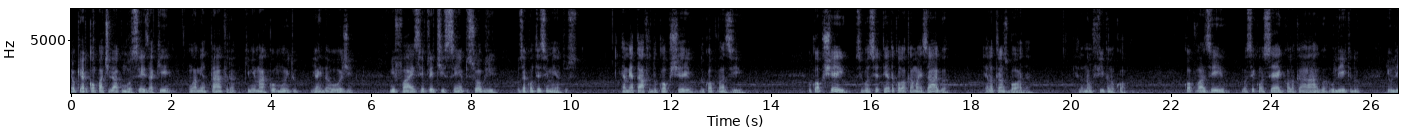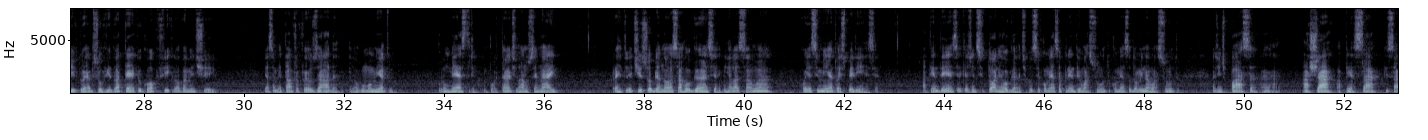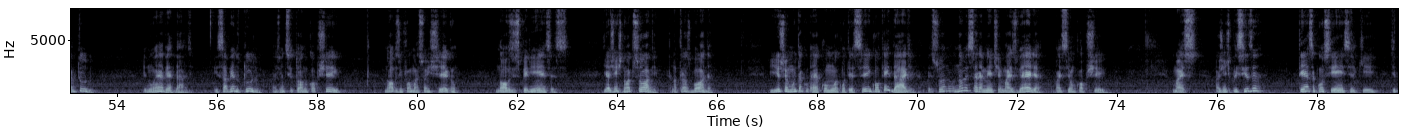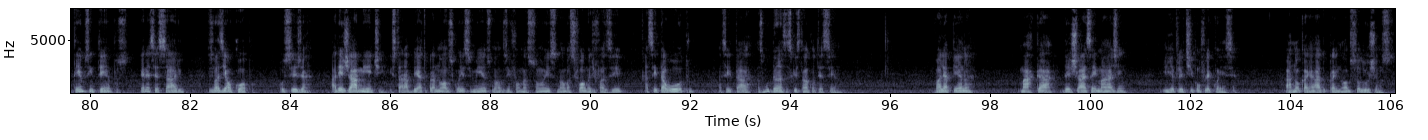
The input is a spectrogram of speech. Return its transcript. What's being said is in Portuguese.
Eu quero compartilhar com vocês aqui uma metáfora que me marcou muito e ainda hoje me faz refletir sempre sobre os acontecimentos. É a metáfora do copo cheio, do copo vazio. O copo cheio, se você tenta colocar mais água, ela transborda, ela não fica no copo. O copo vazio, você consegue colocar água, o líquido, e o líquido é absorvido até que o copo fique novamente cheio. Essa metáfora foi usada em algum momento por um mestre importante lá no Senai para refletir sobre a nossa arrogância em relação a conhecimento, a experiência. A tendência é que a gente se torne arrogante. Você começa a aprender um assunto, começa a dominar um assunto, a gente passa a achar, a pensar que sabe tudo. E não é verdade. E sabendo tudo, a gente se torna um copo cheio novas informações chegam, novas experiências, e a gente não absorve, ela transborda. E isso é muito é comum acontecer em qualquer idade. A pessoa não, não necessariamente mais velha vai ser um copo cheio, mas a gente precisa ter essa consciência que de tempos em tempos é necessário esvaziar o copo, ou seja, arejar a mente, estar aberto para novos conhecimentos, novas informações, novas formas de fazer, aceitar o outro, aceitar as mudanças que estão acontecendo. Vale a pena marcar, deixar essa imagem e refletir com frequência. Arnaud Caiado para Inove Solutions.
